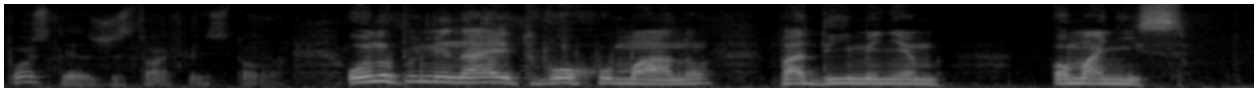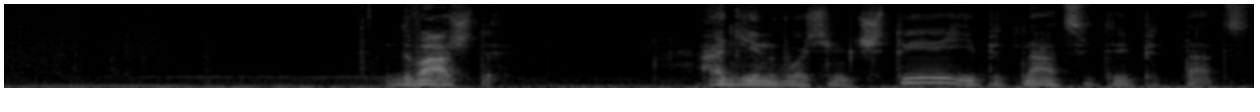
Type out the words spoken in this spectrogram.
после Рождества Христова, он упоминает Вохуману под именем Оманис дважды. 1.8.4 и 15.3.15.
